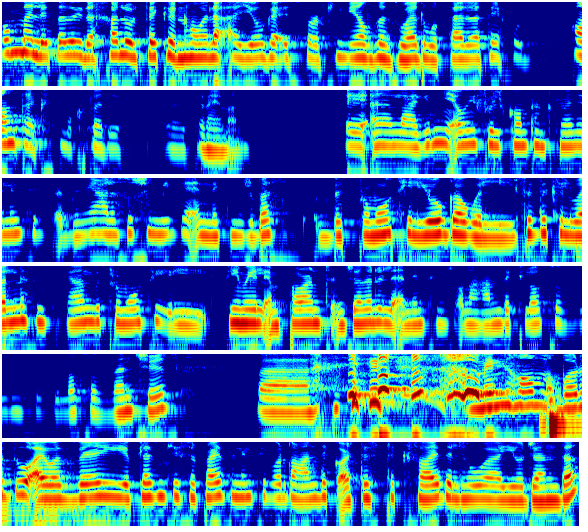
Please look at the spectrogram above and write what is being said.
هم اللي ابتدوا يدخلوا الفكر إن هو لأ يوجا is for females as well وابتدى تاخد context مختلف آه تماما. أنا اللي عاجبني قوي في ال content كمان اللي انت بتقدميه على ال social media إنك مش بس بت promote ي اليوجا وال physical wellness انت كمان بت promote ي ال female empowerment in general لأن انت ما شاء الله عندك lots of businesses و lots of ventures. ف منهم برضو I was very pleasantly surprised إن انت برضو عندك artistic side اللي هو Yogenda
